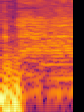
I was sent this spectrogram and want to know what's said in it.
Bye.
